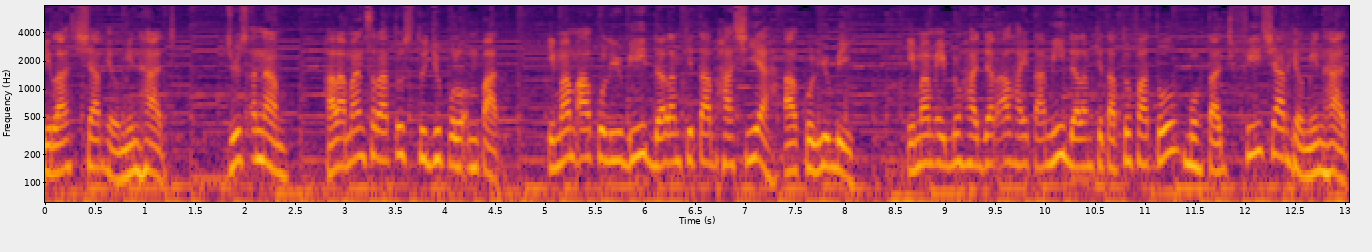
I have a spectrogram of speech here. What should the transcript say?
ila Syarhil Minhaj. Juz 6, halaman 174. Imam Al-Qulyubi dalam kitab Hasyiah Al-Qulyubi Imam Ibnu Hajar Al-Haytami dalam kitab Tufatul Muhtaj fi Syarhil Minhaj.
